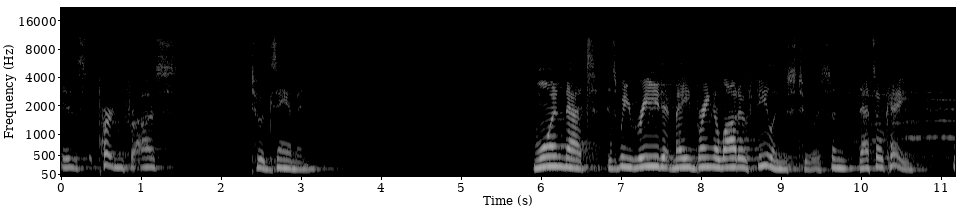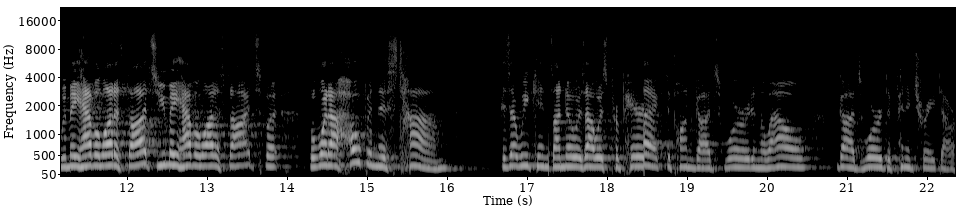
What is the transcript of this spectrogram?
is pertinent for us to examine. One that, as we read, it may bring a lot of feelings to us, and that's okay. We may have a lot of thoughts, you may have a lot of thoughts, but, but what I hope in this time is that we can, I know as I was prepared, act upon God's word and allow God's word to penetrate our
